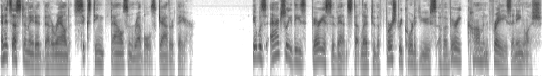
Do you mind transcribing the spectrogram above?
and it's estimated that around 16,000 rebels gathered there. It was actually these various events that led to the first recorded use of a very common phrase in English.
